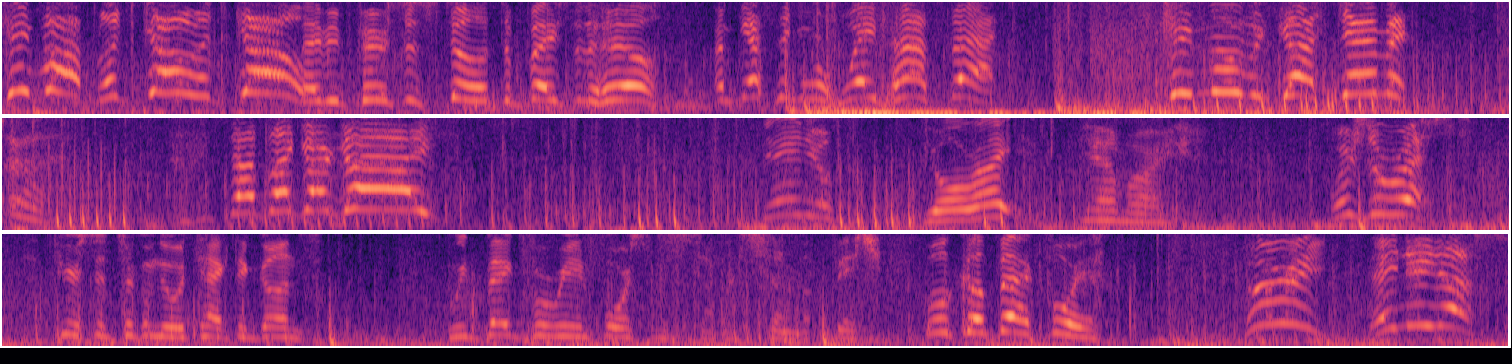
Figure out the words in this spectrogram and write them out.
Keep up! Let's go! Let's go! Maybe Pearson's still at the base of the hill. I'm guessing we're way past that! Keep moving, goddammit! Sounds like our guys! Daniels! You all right? Yeah, I'm alright. Where's the rest? Pearson took him to attack the guns. We begged for reinforcements. Stubborn son of a bitch. We'll come back for you. Hurry! They need us!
